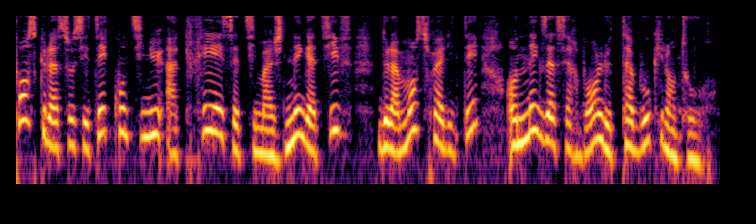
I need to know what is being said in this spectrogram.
pensent que la société continue à créer cette image négative de la menstrualité en exacerbant le tabou qui l'entoure.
